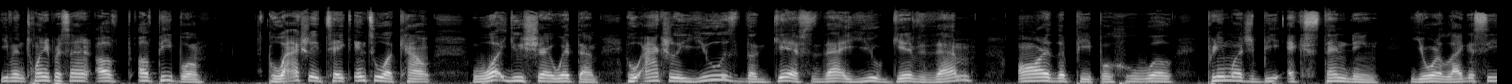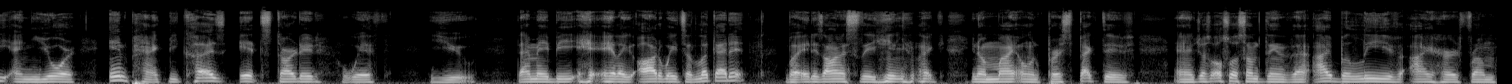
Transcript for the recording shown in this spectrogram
even 20% of, of people who actually take into account what you share with them, who actually use the gifts that you give them are the people who will pretty much be extending your legacy and your impact because it started with you. That may be a, like odd way to look at it, but it is honestly like you know my own perspective and just also something that I believe I heard from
